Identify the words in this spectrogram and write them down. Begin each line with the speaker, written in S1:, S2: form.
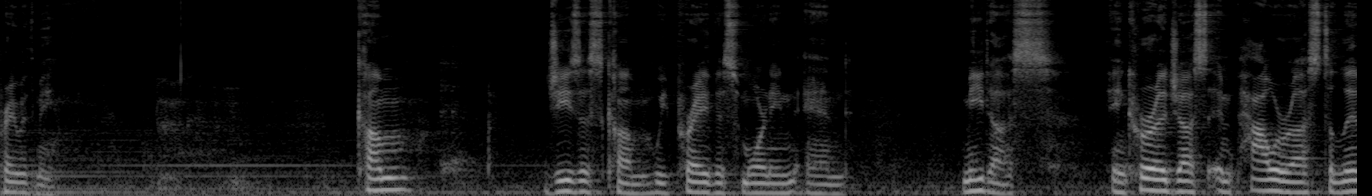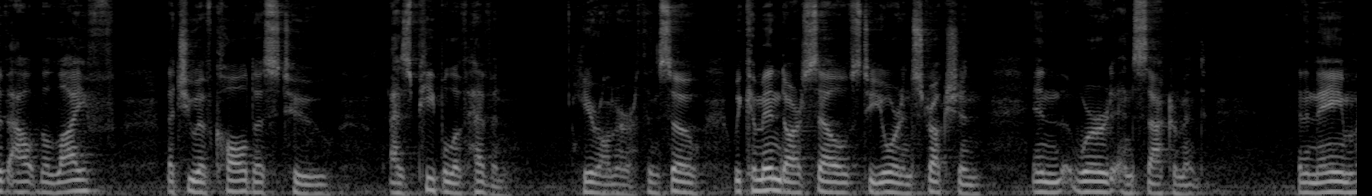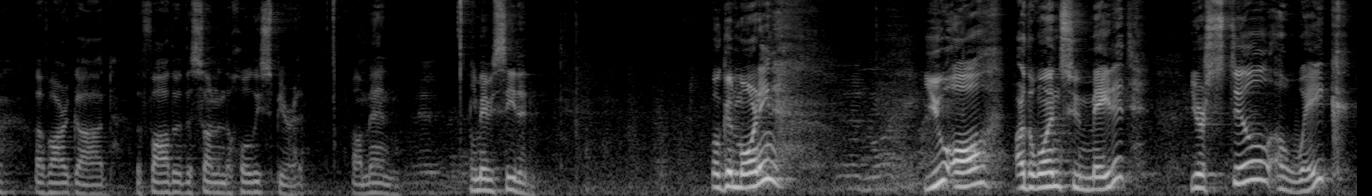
S1: Pray with me. Come, Jesus, come. We pray this morning and meet us, encourage us, empower us to live out the life that you have called us to as people of heaven here on earth. And so we commend ourselves to your instruction in word and sacrament. In the name of our God, the Father, the Son, and the Holy Spirit. Amen. Amen. You may be seated. Well, good morning. good morning. You all are the ones who made it. You're still awake.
